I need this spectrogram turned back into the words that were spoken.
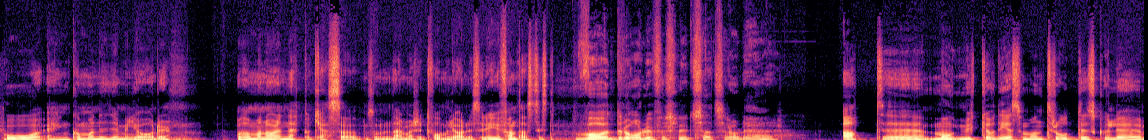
på 1,9 miljarder och om man har en nettokassa som närmar sig 2 miljarder så det är ju fantastiskt. Vad drar du för slutsatser av det här? Att eh, mycket av det som man trodde skulle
